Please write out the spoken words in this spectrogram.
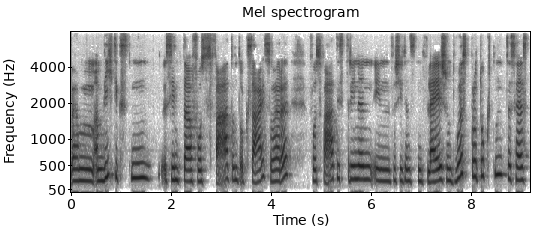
ähm, am wichtigsten sind da Phosphat und Oxalsäure. Phosphat ist drinnen in verschiedensten Fleisch- und Wurstprodukten. Das heißt,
